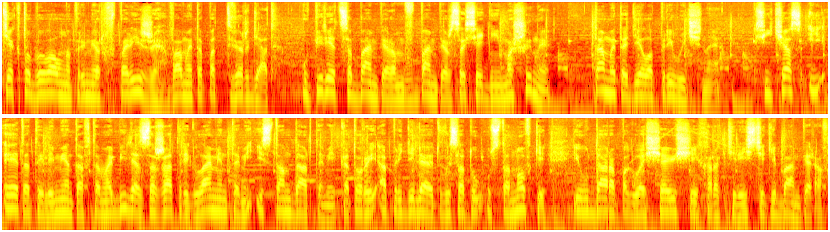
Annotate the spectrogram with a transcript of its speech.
Те, кто бывал, например, в Париже, вам это подтвердят. Упереться бампером в бампер соседней машины – там это дело привычное. Сейчас и этот элемент автомобиля зажат регламентами и стандартами, которые определяют высоту установки и ударопоглощающие характеристики бамперов.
